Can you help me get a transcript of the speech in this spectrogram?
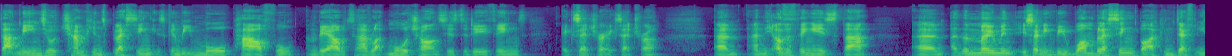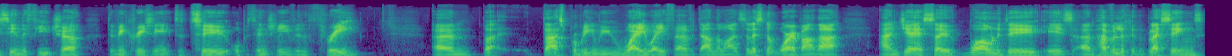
that means your champion's blessing is going to be more powerful and be able to have like more chances to do things, etc., etc. Um, and the other thing is that um, at the moment, it's only going to be one blessing, but I can definitely see in the future them increasing it to two or potentially even three. Um, but that's probably going to be way, way further down the line. So let's not worry about that. And yeah, so what I want to do is um, have a look at the blessings.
